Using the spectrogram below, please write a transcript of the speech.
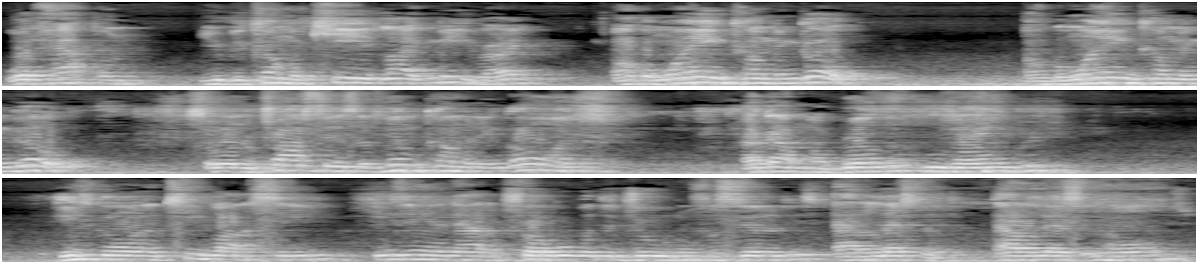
what happened? You become a kid like me, right? Uncle Wayne come and go. Uncle Wayne come and go. So in the process of him coming and going, I got my brother who's angry. He's going to TYC. He's in and out of trouble with the juvenile facilities, adolescent adolescent homes.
